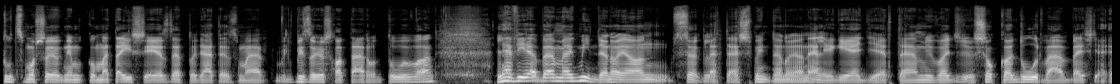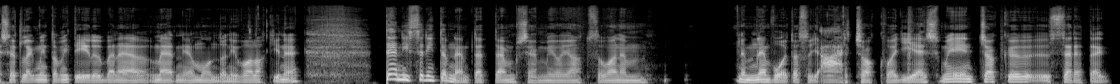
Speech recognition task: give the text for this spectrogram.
tudsz mosolyogni, amikor már te is érzed, hogy hát ez már bizonyos határon túl van. Levélben meg minden olyan szögletes, minden olyan eléggé egyértelmű, vagy sokkal durvább esetleg, mint amit élőben elmernél mondani valakinek. Tenni szerintem nem tettem semmi olyat, szóval nem, nem, nem volt az, hogy árcsak vagy ilyesmi, én csak szeretek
